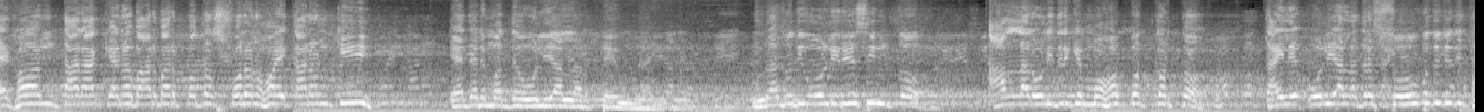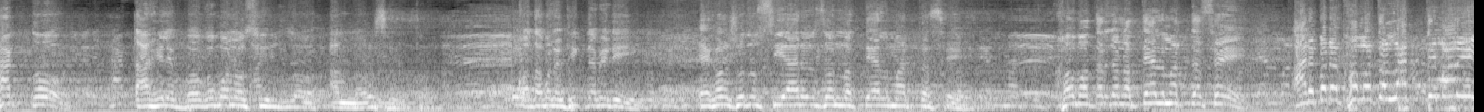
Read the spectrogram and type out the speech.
এখন তারা কেন বারবার প্রতিস্ফলন হয়? কারণ কি? এদের মধ্যে অলি আল্লাহর প্রেম নাই। ওরা যদি অলি রেসিনত আল্লাহর অলিদেরকে মহব্বত করত, তাইলে অলি আল্লাহদের সহপতি যদি থাকতো, তাহলে ভগবানও চিনত আল্লাহও চিনত কথা বলেন ঠিক না বেটি? এখন শুধু চেয়ারের জন্য তেল মারতেছে, ক্ষমতার জন্য তেল মারতেছে, আরে বেটা ক্ষমতা লাগতে মারি।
